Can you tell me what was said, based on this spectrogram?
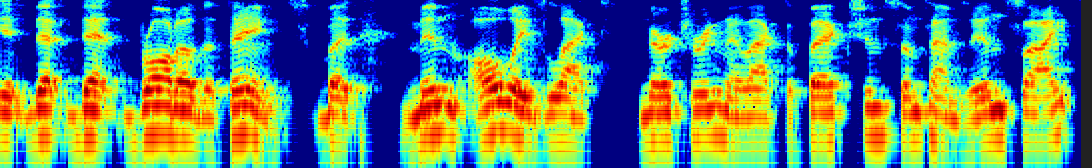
it, that that brought other things. But men always lacked nurturing. They lacked affection. Sometimes insight.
